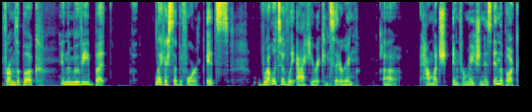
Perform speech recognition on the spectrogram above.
from the book in the movie, but like I said before, it's relatively accurate considering uh, how much information is in the book.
